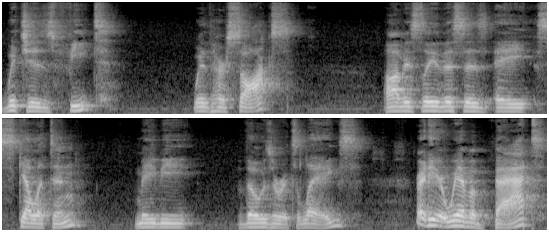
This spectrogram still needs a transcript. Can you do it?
witch's feet with her socks. Obviously, this is a skeleton. Maybe those are its legs. Right here we have a bat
